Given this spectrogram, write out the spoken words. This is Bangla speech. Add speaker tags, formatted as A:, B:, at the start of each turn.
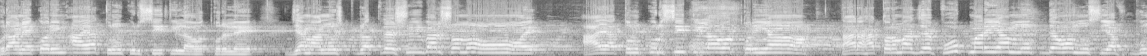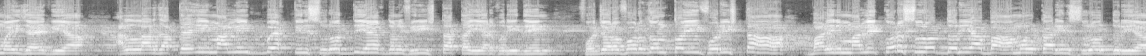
A: কোরআনে করিম আয়াতুল কুরসি তিলাওয়াত করলে যে মানুষ রাত্রে শুইবার সময় আয়াতুল কুরসি তিলাওয়াত করিয়া তার হাতর মাঝে ফুক মারিয়া মুখ দেহ মুসিয়া ঘুমাই যায় গিয়া আল্লাহর যাতে এই মালিক ব্যক্তির সুরত দিয়ে একজন ফিরিস্তা তৈয়ার করি দেন। ফজর পর্যন্ত এই ফরিস্তা বাড়ির মালিকর সুরত ধরিয়া বা আমলকারীর সুরত ধরিয়া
